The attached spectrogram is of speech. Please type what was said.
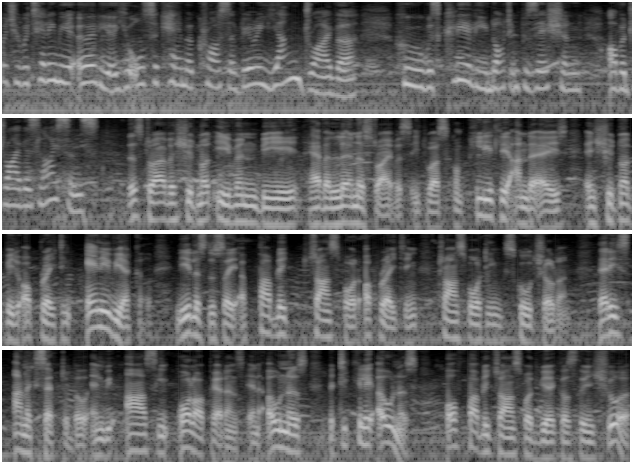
But you were telling me earlier you also came across a very young driver who was clearly not in possession of a driver's license. This driver should not even be have a learner's driver's. It was completely underage and should not be operating any vehicle. Needless to say, a public transport operating, transporting school children. That is unacceptable and we are asking all our parents and owners, particularly owners of public transport vehicles to ensure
